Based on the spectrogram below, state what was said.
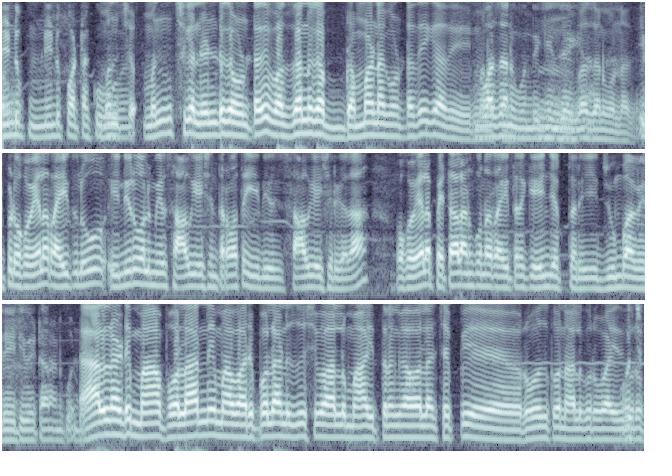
నిండు నిండు పొట్టకు మంచి మంచిగా నిండుగా ఉంటది వజన్గా బ్రహ్మాండంగా ఉంటది ఇక అది వజన్ ఉంది గింజ. వజన్గా ఉన్నది. ఇప్పుడు ఒకవేళ రైతులు ఇన్ని రోజులు మీరు సాగు చేసిన తర్వాత ఇది సాగు చేసిరు కదా ఒకవేళ పెట్టాలనుకున్న రైతులకి ఏం చెప్తారు ఈ జూంబా వెరైటీ పెట్టాలనుకుంటే? ఆల్రెడీ మా పొలాన్ని మా వరి పొలాన్ని చూసి వాళ్ళు మా ఇత్తనం కావాలని చెప్పి రోజుకో నలుగురు ఐదుగురు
